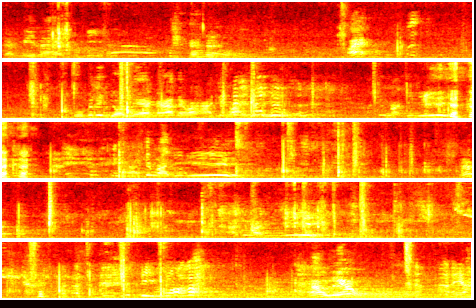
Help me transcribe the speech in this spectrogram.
แล้วมีอะไรให้พี่นะไปกูไม่ได้โยนแรงนะ แต่ว่าหาจังหวะดีๆจังหวะดีๆหาจังหวะดีๆเฮ้ยหาจังหวะดี ตี เอ้าเร็วอะไรอะ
